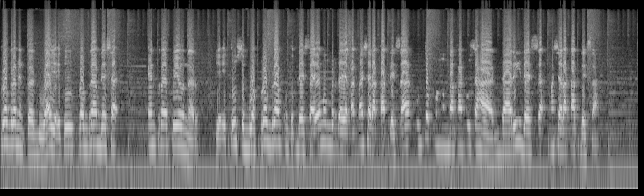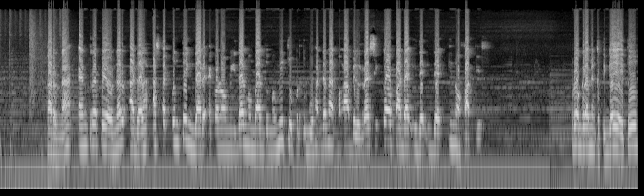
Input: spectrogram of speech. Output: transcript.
Program yang kedua yaitu program desa entrepreneur yaitu sebuah program untuk desa yang memberdayakan masyarakat desa untuk mengembangkan usaha dari desa masyarakat desa. Karena entrepreneur adalah aspek penting dari ekonomi dan membantu memicu pertumbuhan dengan mengambil resiko pada ide-ide inovatif. Program yang ketiga yaitu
